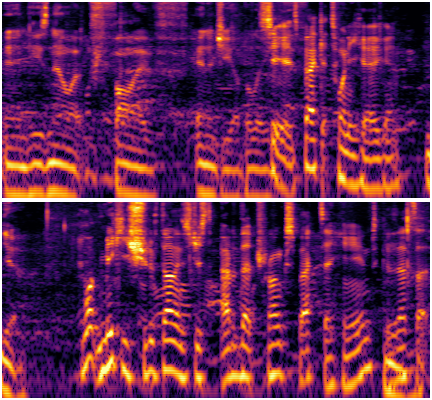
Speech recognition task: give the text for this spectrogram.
and he's now at 5 energy, I believe. So yeah, it's back at 20k again. Yeah. What Mickey should have done is just added that Trunks back to hand, because that's that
